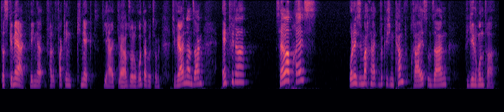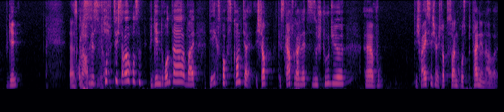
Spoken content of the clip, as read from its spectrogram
das gemerkt, wegen der fu- fucking Kinect, die halt die Ja. Konsole runtergezogen hat. Die werden dann sagen, entweder selber Preis oder sie machen halt wirklich einen Kampfpreis und sagen, wir gehen runter. Wir gehen Das ob es jetzt nicht. 50 Euro sind, wir gehen drunter, weil die Xbox kommt ja, ich glaube, es gab sogar letztens eine Studie, äh, wo, ich weiß nicht mehr, ich glaube, das war in Großbritannien, aber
